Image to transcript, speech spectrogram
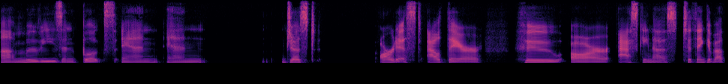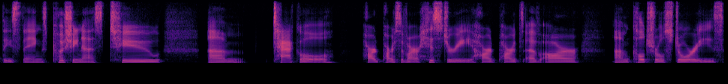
um, movies and books and and just artists out there who are asking us to think about these things, pushing us to um, tackle hard parts of our history, hard parts of our um, cultural stories.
